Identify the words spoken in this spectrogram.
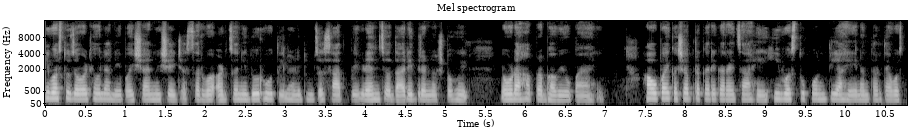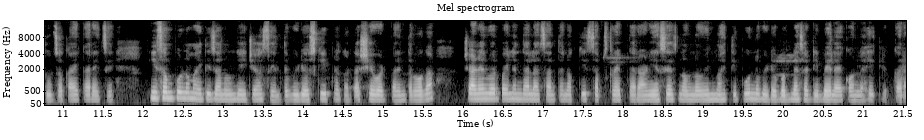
ही वस्तू जवळ ठेवल्याने पैशांविषयीच्या सर्व अडचणी दूर होतील आणि तुमचं सात पिढ्यांचं दारिद्र्य नष्ट होईल. एवढा हा प्रभावी उपाय आहे. हा उपाय कशा प्रकारे करायचा आहे? ही वस्तू कोणती आहे? नंतर त्या वस्तूचं काय करायचे ही संपूर्ण माहिती जाणून घ्यायची असेल तर व्हिडिओ स्किप न करता शेवटपर्यंत बघा. चॅनलवर पहिल्यांदा आला असाल तर नक्कीच सबस्क्राईब करा आणि असेच नवनवीन माहिती पूर्ण व्हिडिओ बघण्यासाठी बेल आयकॉनलाही क्लिक करा.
